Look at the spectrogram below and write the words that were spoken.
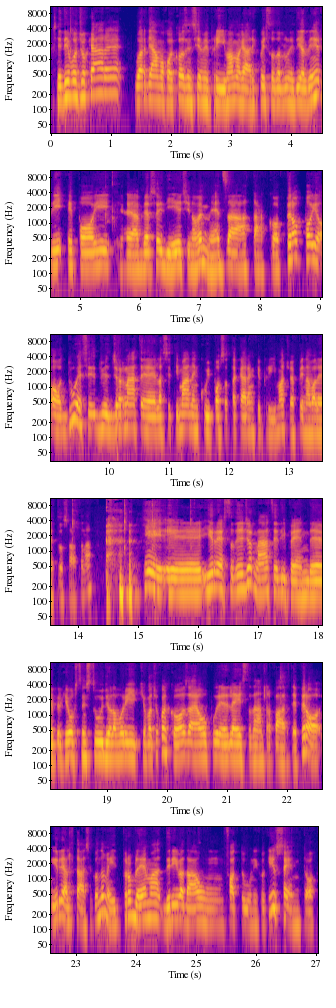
se devo giocare guardiamo qualcosa insieme prima, magari questo dal lunedì al venerdì e poi eh, verso le 10, 9 e mezza attacco. Però poi ho due, se- due, giornate la settimana in cui posso attaccare anche prima, cioè appena va letto Satana. e eh, il resto delle giornate dipende, perché o sto in studio, lavoricchio, faccio qualcosa, oppure lei sta da un'altra parte. Però in realtà, secondo me, il problema deriva da un fatto unico, che io sento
